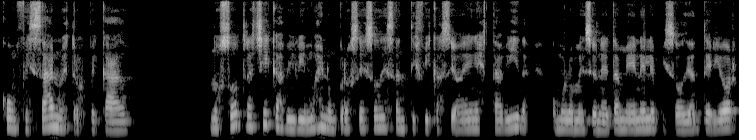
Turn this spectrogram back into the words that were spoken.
confesar nuestros pecados. Nosotras, chicas, vivimos en un proceso de santificación en esta vida, como lo mencioné también en el episodio anterior.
